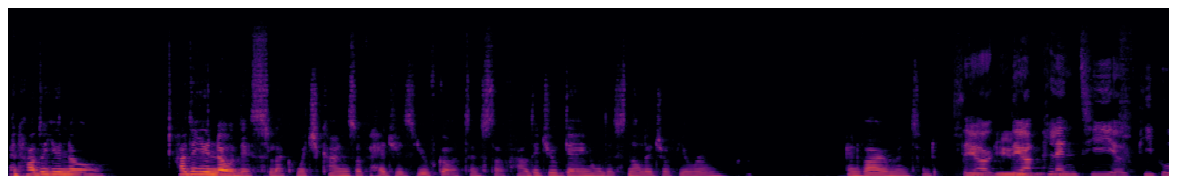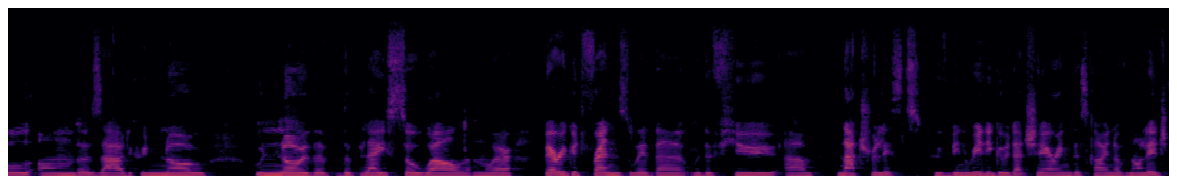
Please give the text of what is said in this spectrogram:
And how do you know? How do you know this? Like which kinds of hedges you've got and stuff? How did you gain all this knowledge of your own? environment. There are you, there are plenty of people on the ZAD who know who know the, the place so well and we're very good friends with uh, with a few um, naturalists who've been really good at sharing this kind of knowledge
